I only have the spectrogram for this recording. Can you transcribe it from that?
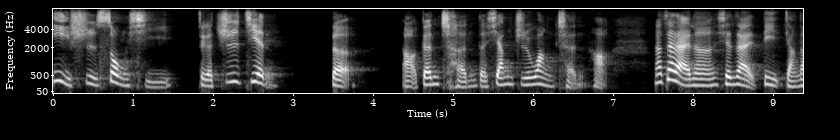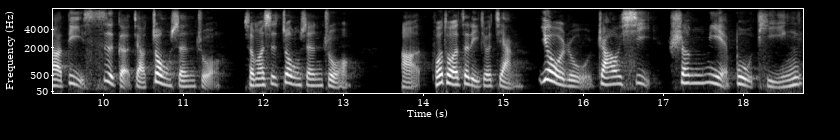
意识送习这个知见的啊，跟成的相知妄成，哈。那再来呢？现在第讲到第四个叫众生浊，什么是众生浊？啊，佛陀这里就讲幼乳朝夕，生灭不停。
